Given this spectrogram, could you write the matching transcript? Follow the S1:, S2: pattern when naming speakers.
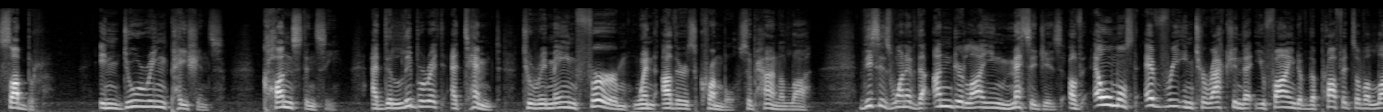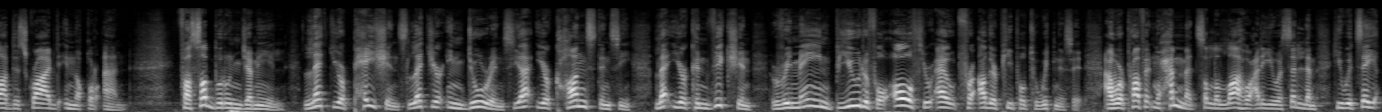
S1: Sabr, enduring patience, constancy, a deliberate attempt to remain firm when others crumble. Subhanallah. This is one of the underlying messages of almost every interaction that you find of the prophets of Allah described in the Quran. فَصَبْرٌ جَمِيلٌ let your patience, let your endurance, let your constancy, let your conviction remain beautiful all throughout for other people to witness it. Our Prophet Muhammad sallallahu alaihi wasallam, he would say.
